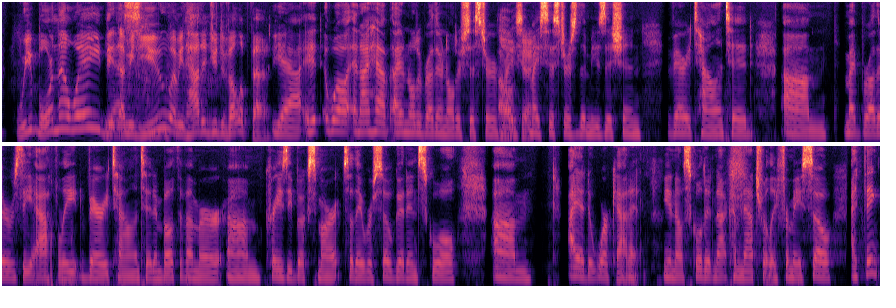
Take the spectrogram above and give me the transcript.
Were you born that way? Did, I mean, you. I mean, how did you develop that? yeah. It well, and I have I have an older brother and older sister. Oh, My okay. my sister's the musician, very talented. Um, my brother was the athlete, very talented, and both of them are um, crazy book smart. So they were so good in school. Um, I had to work at it. You know, school did not come naturally for me. So I think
